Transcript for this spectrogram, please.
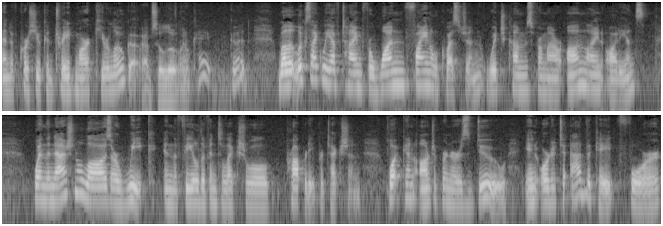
And of course, you can trademark your logo. Absolutely. Okay, good. Well, it looks like we have time for one final question, which comes from our online audience. When the national laws are weak in the field of intellectual property protection, what can entrepreneurs do in order to advocate for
